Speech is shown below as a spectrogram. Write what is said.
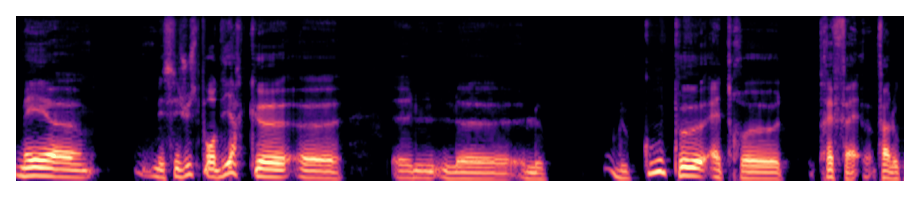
mais mais c'est juste pour dire que euh, le, le, le, coût peut être euh, très faible, enfin le,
